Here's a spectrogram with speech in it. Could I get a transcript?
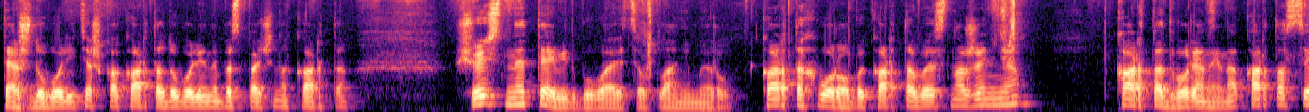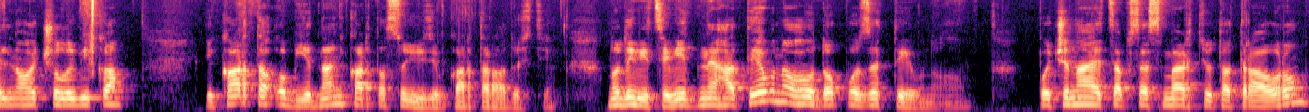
Теж доволі тяжка карта, доволі небезпечна карта. Щось не те відбувається в плані миру. Карта хвороби, карта виснаження, карта дворянина, карта сильного чоловіка. І карта об'єднань, карта союзів, карта радості. Ну, дивіться, від негативного до позитивного. Починається все смертю та трауром.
